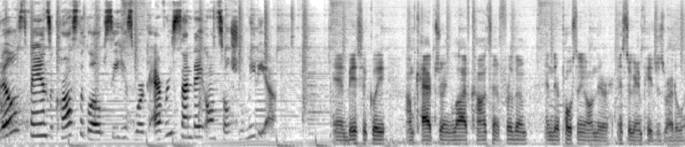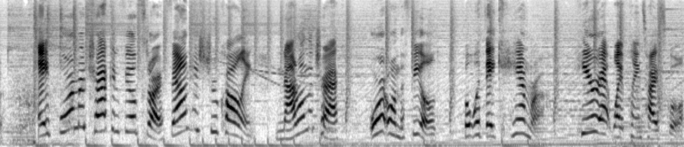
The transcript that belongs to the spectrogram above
Bills fans across the globe see his work every Sunday on social media. And basically, I'm capturing live content for them, and they're posting on their Instagram pages right away. A former track and field star found his true calling, not on the track or on the field, but with a camera here at White Plains High School.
